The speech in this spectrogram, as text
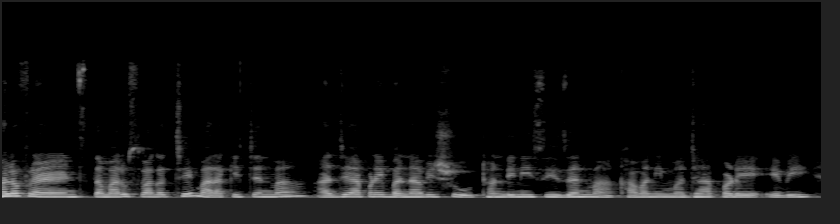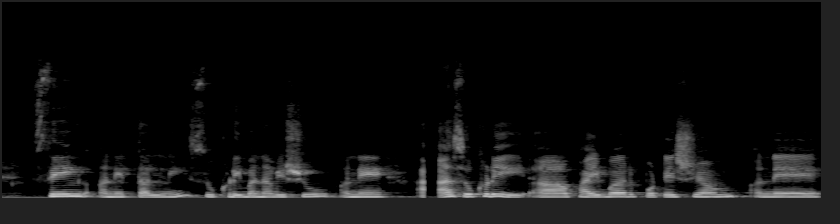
હેલો ફ્રેન્ડ્સ તમારું સ્વાગત છે મારા કિચનમાં આજે આપણે બનાવીશું ઠંડીની સિઝનમાં ખાવાની મજા પડે એવી સિંગ અને તલની સુખડી બનાવીશું. અને આ સુખડી અ, ફાઈબર પોટેશિયમ અને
